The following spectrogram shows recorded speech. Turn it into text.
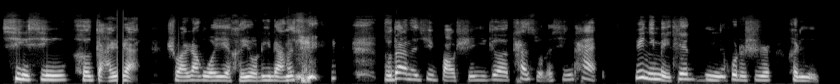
信心和感染，是吧？让我也很有力量的去 不断的去保持一个探索的心态。因为你每天，嗯，或者是很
